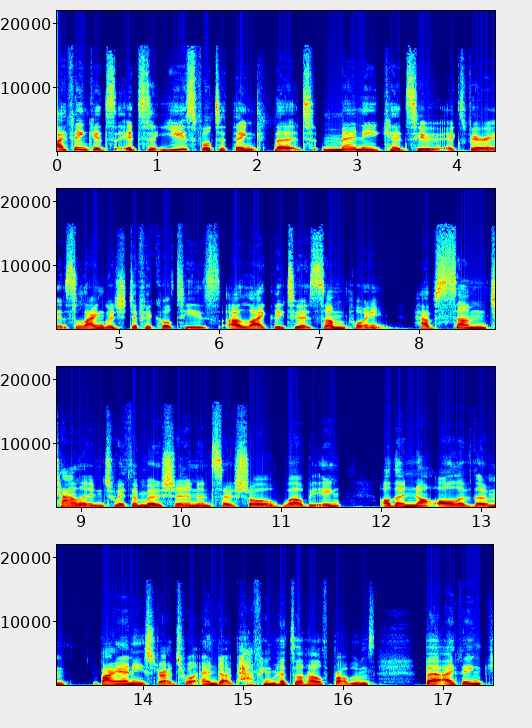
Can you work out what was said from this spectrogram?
I think it's it's useful to think that many kids who experience language difficulties are likely to at some point have some challenge with emotion and social well-being, although not all of them by any stretch will end up having mental health problems. But I think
